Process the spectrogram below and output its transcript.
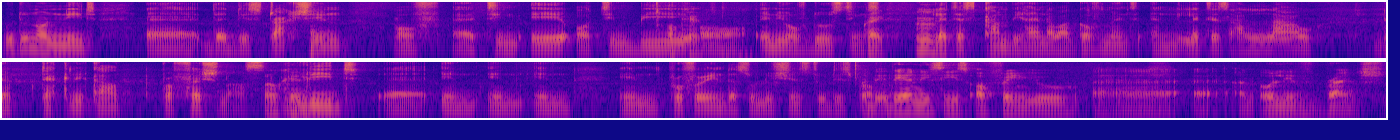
We do not need uh, the distraction of uh, team A or team B okay. or any of those things. Let us come behind our government and let us allow the technical professionals okay. lead uh, in, in, in, in proffering the solutions to this problem. The, the NDC is offering you uh, uh, an olive branch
